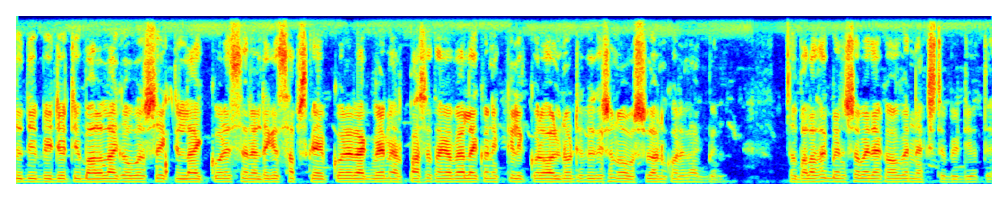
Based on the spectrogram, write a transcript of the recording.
যদি ভিডিওটি ভালো লাগে, অবশ্যই একটি লাইক করে চ্যানেলটিকে সাবস্ক্রাইব করে রাখবেন আর পাশে থাকা বেল আইকনে ক্লিক করে অল নোটিফিকেশন অবশ্যই অন করে রাখবেন। তো ভালো থাকবেন, সবাই দেখা হবে নেক্সট ভিডিওতে।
